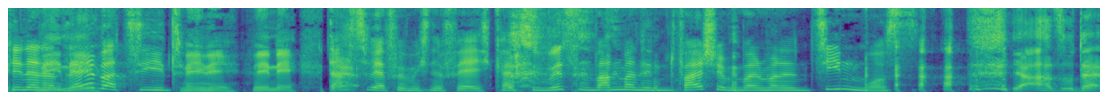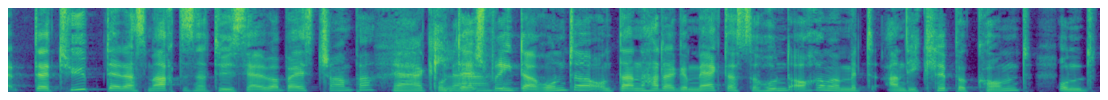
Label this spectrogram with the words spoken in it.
den er nee, dann nee. selber zieht. Nee, nee, nee, nee. Das wäre für mich eine Fähigkeit, zu wissen, wann man den Fallschirm, wann man den ziehen muss. Ja, also der, der Typ, der das macht, ist natürlich selber Basejumper. Ja, klar. Und der springt da runter und dann hat er gemerkt, dass der Hund auch immer mit an die Klippe kommt und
